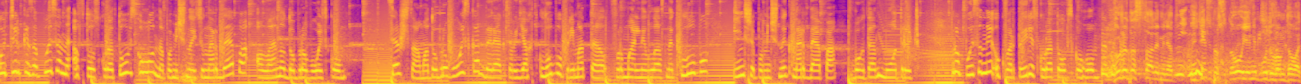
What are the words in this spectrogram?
От тільки записане авто з Куратовського на помічницю нардепа Олену Добровольську. Це ж сама Добровольська, директор яхт-клубу Прімател, формальний власник клубу, інший помічник нардепа Богдан Мотрич, прописаний у квартирі Скуратовського. Вы уже достали меня. Не- не Идите до суда, Ой, я не буду вам давать.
